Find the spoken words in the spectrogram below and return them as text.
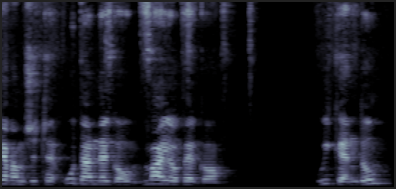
Ja Wam życzę udanego majowego weekendu.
